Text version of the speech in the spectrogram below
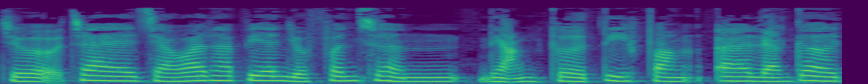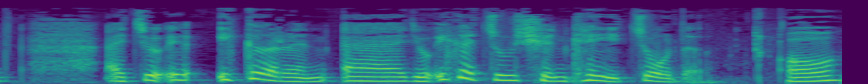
就在甲湾那边有分成两个地方，呃，两个，呃，就一一个人，呃，有一个族群可以做的。哦，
